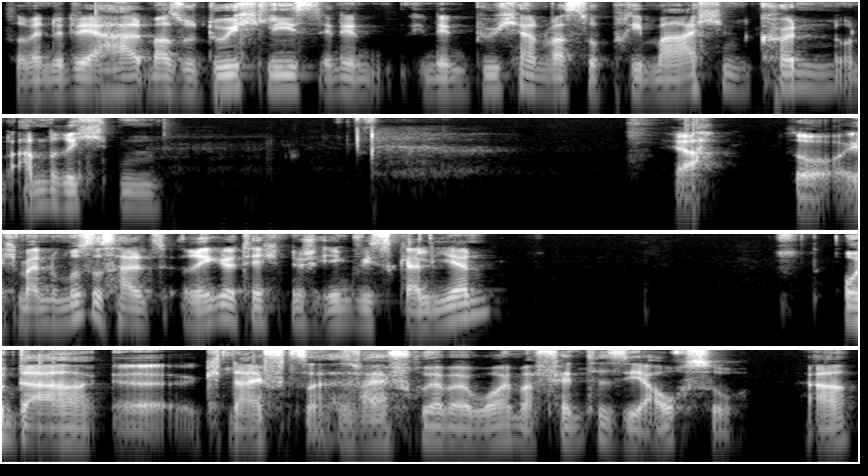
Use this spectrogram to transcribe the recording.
So, wenn du dir halt mal so durchliest in den, in den Büchern, was so Primarchen können und anrichten. Ja, so, ich meine, du musst es halt regeltechnisch irgendwie skalieren. Und da äh, kneift es. Das war ja früher bei Warhammer Fantasy auch so. Ja.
